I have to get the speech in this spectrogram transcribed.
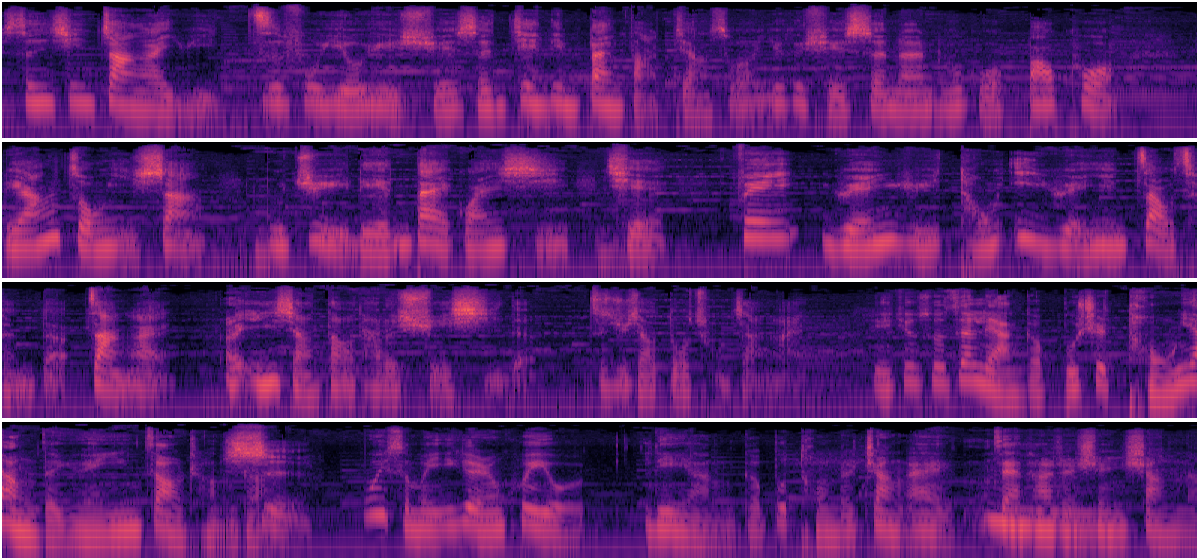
身心障碍与支付忧郁学生鉴定办法讲说，一个学生呢，如果包括两种以上不具连带关系且非源于同一原因造成的障碍而影响到他的学习的，这就叫多重障碍。也就是说，这两个不是同样的原因造成的。是为什么一个人会有？两个不同的障碍在他的身上呢？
